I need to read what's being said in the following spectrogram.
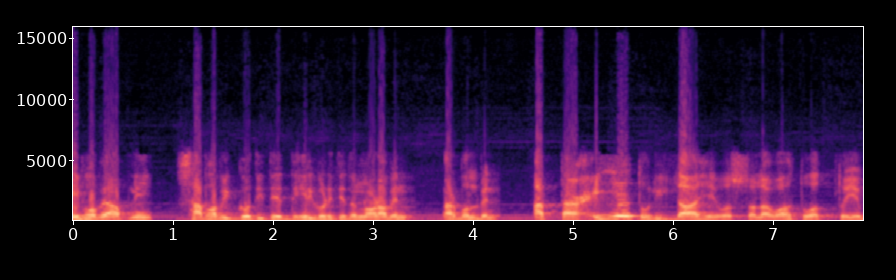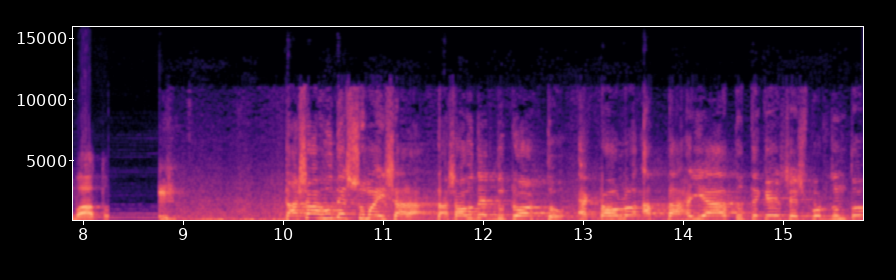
এইভাবে আপনি স্বাভাবিক গতিতে, ধীর গতিতে নড়াবেন আর বলবেন আত্মা হিয়াতু লিল্লাহি ওয়াস সালাওয়াতু ওয়াত তাশাহুদের সময় ইশারা। তাশাহুদের দুটো অর্থ। একটা হলো আত্মাহিয়াতু থেকে শেষ পর্যন্ত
